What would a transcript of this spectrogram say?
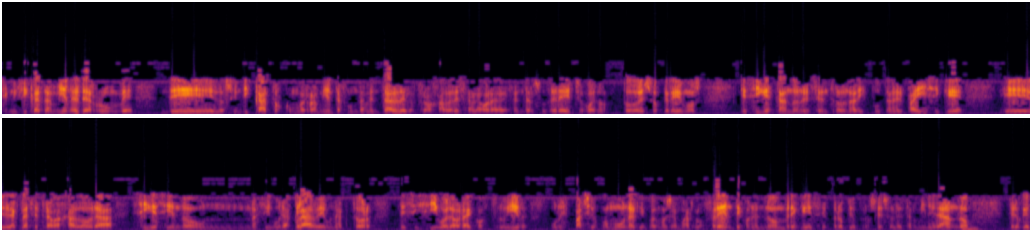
significa también el derrumbe de los sindicatos como herramienta fundamental de los trabajadores a la hora de defender sus derechos. Bueno, todo eso creemos que sigue estando en el centro de una disputa en el país y que eh, la clase trabajadora sigue siendo una figura clave, un actor decisivo a la hora de construir un espacio común al que podemos llamarlo frente con el nombre que ese propio proceso le termine dando, pero que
